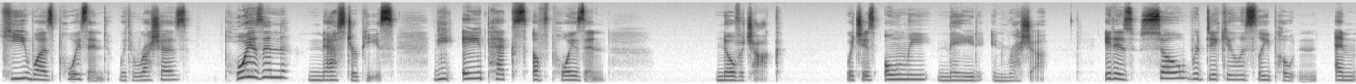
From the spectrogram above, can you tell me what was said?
He was poisoned with Russia's poison masterpiece, the apex of poison, Novichok, which is only made in Russia. It is so ridiculously potent and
